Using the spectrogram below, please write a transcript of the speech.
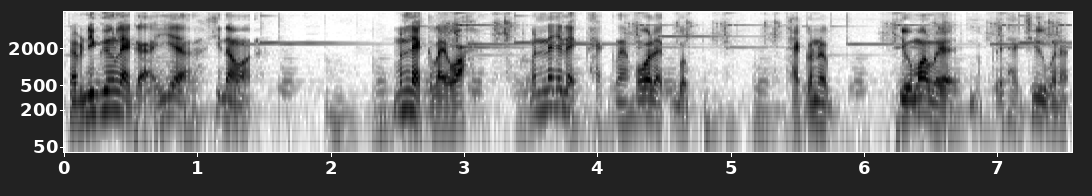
แบบนี้เครื่องแหลกอะไอ้เฮียคิดเอาอะมันแหลกอะไรวะมันน่าจะแหลกแท็กนะเพราะว่าแหลกแบบแท็กกันแบบเยอะมากเลยแบบไอแท็กชื่อมันอะ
